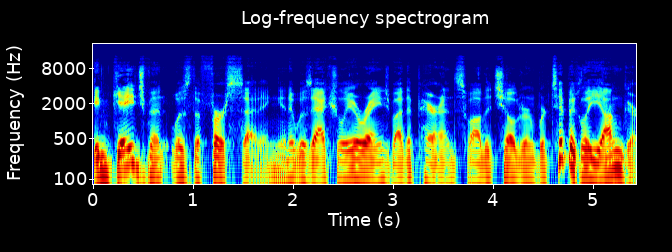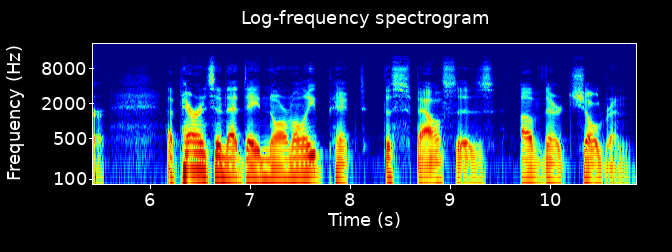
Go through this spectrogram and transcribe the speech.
Engagement was the first setting, and it was actually arranged by the parents while the children were typically younger. Uh, parents in that day normally picked the spouses of their children.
